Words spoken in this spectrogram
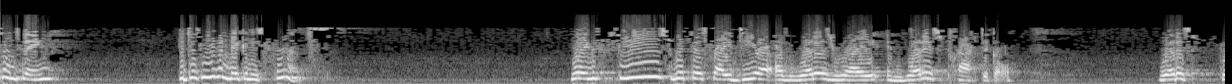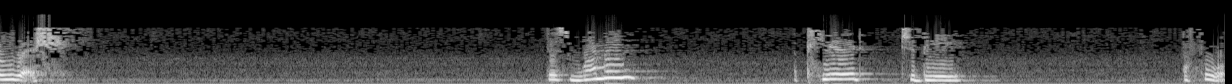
something that doesn't even make any sense? We're infused with this idea of what is right and what is practical, what is foolish. This woman appeared to be a fool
